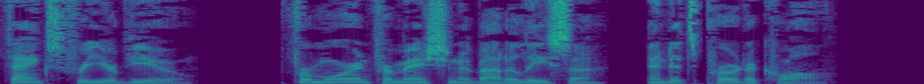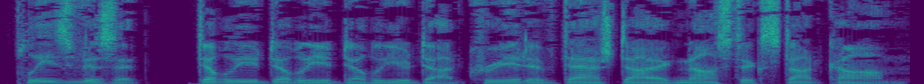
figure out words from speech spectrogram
Thanks for your view. For more information about ELISA, and its protocol, please visit www.creative-diagnostics.com.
